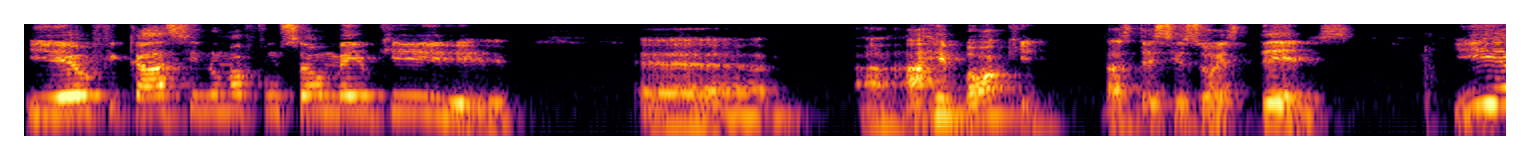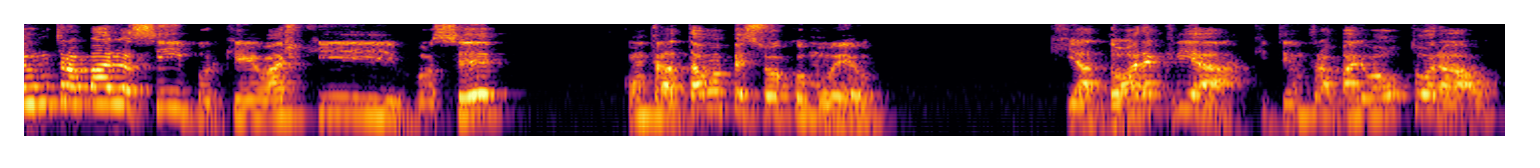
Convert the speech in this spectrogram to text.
e eu ficasse numa função meio que é, a, a reboque das decisões deles. E eu não trabalho assim, porque eu acho que você, contratar uma pessoa como eu, que adora criar, que tem um trabalho autoral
